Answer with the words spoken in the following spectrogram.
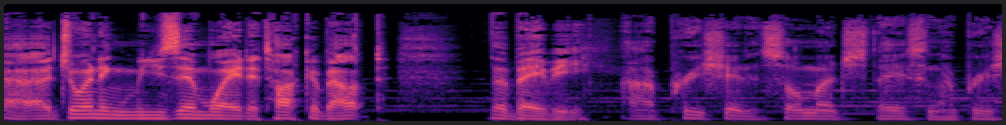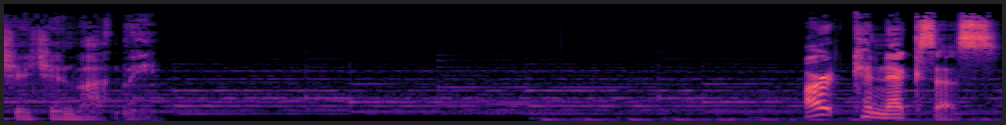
uh, joining Museum Way to talk about the baby. I appreciate it so much, Stace, and I appreciate you inviting me. Art connects us.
